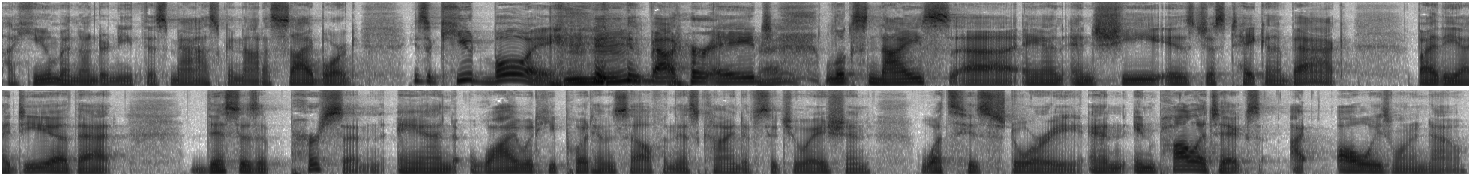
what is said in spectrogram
a human underneath this mask and not a cyborg, he's a cute boy mm-hmm. about her age, right. looks nice, uh, and and she is just taken aback by the idea that this is a person and why would he put himself in this kind of situation? What's his story? And in politics, I always want to know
